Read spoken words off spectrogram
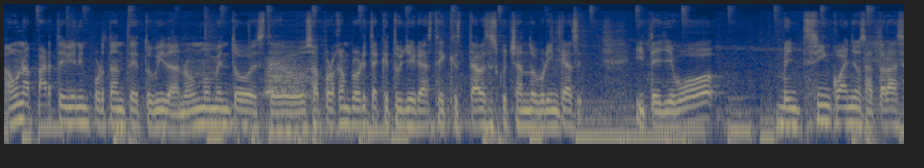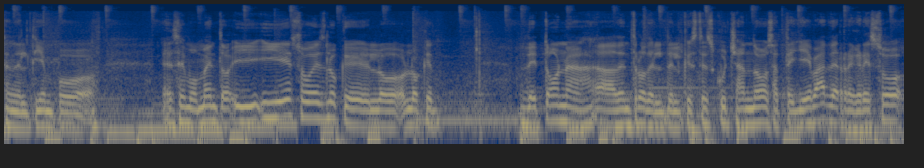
a una parte bien importante de tu vida, ¿no? Un momento, este, o sea, por ejemplo, ahorita que tú llegaste y que estabas escuchando Brincas y te llevó 25 años atrás en el tiempo ese momento. Y, eso es lo que, lo que detona ah, dentro del, del que esté escuchando. O sea, te lleva de regreso.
